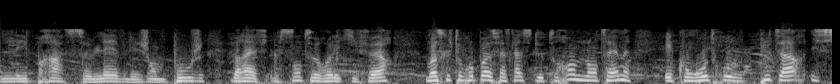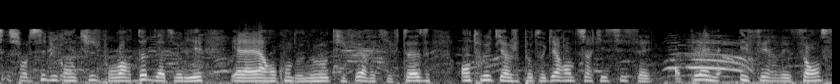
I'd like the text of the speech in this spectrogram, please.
les bras se lèvent, les jambes bougent. Bref, ils sont heureux les kiffeurs. Moi ce que je te propose Pascal c'est de te rendre l'antenne et qu'on retrouve plus tard ici sur le site du Grand Kiff pour voir d'autres ateliers et aller à la rencontre de nouveaux kiffeurs et kifteuses. En tous les cas je peux te garantir qu'ici c'est en pleine effervescence,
